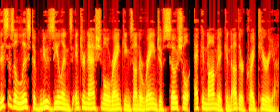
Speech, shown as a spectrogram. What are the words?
This is a list of New Zealand's international rankings on a range of social, economic and other criteria.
